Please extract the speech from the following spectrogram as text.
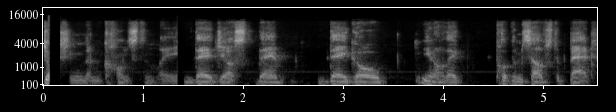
dashing them constantly. They just, they, they go, you know, they put themselves to bed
